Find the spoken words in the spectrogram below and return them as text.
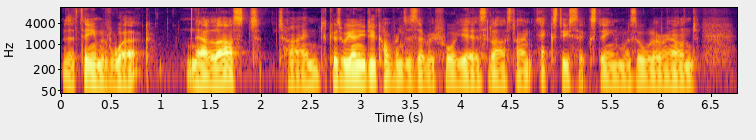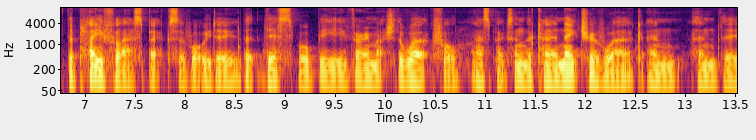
the theme of work. Now last time, because we only do conferences every four years, the last time XT16 was all around the playful aspects of what we do, but this will be very much the workful aspects and the kind of nature of work and and the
